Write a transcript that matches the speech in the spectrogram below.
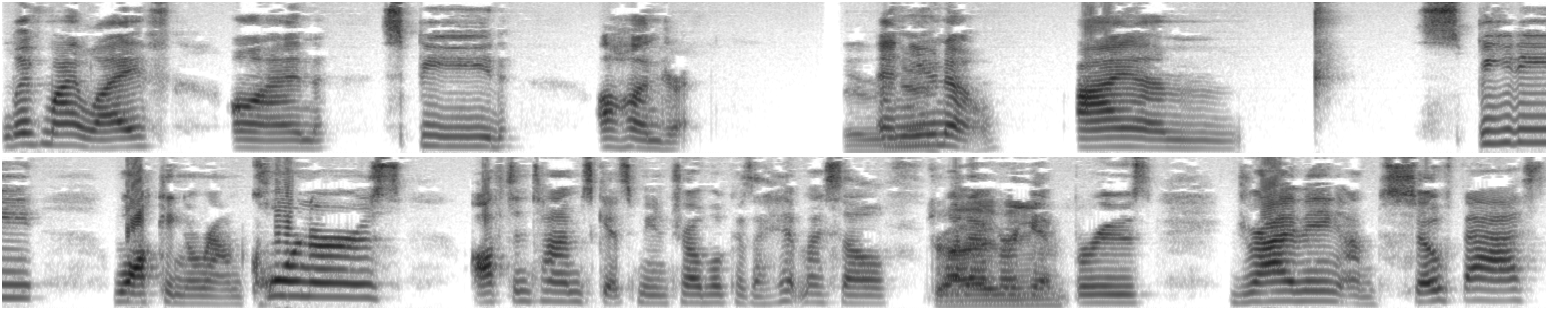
live my life on speed 100. And go. you know, I am speedy, walking around corners, oftentimes gets me in trouble because I hit myself, whatever, get bruised. Driving, I'm so fast.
